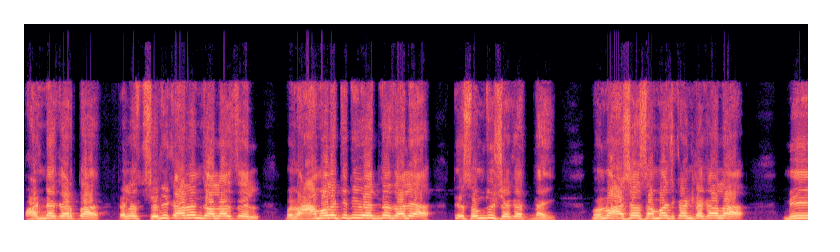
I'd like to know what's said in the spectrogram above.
फाडण्याकरता त्याला क्षणिक आनंद झाला असेल पण आम्हाला किती वेदना झाल्या ते समजू शकत नाही. म्हणून अशा समाजकंटकाला मी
